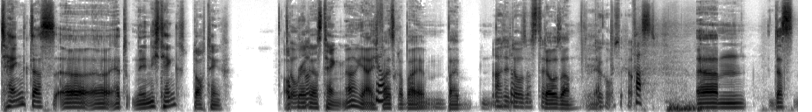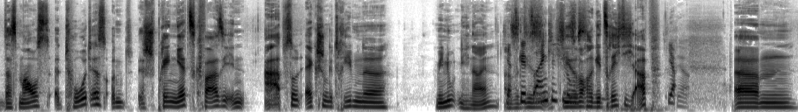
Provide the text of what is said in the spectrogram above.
Tank, das, äh, äh, er, nee, nicht Tank, doch Tank. Operator Dozer? ist Tank, ne? Ja, ich Ja. war jetzt gerade bei, bei Ach, der Doser ist der, Dozer. der große. Ja. Fast. Ähm, dass das Maus äh, tot ist und springen jetzt quasi in absolut actiongetriebene Minuten hinein. Also geht's diese, eigentlich diese los. Woche geht's richtig ab. Ja. Ja. Ähm,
